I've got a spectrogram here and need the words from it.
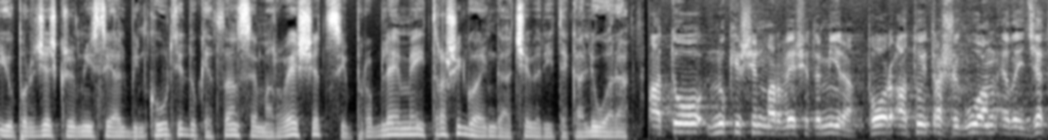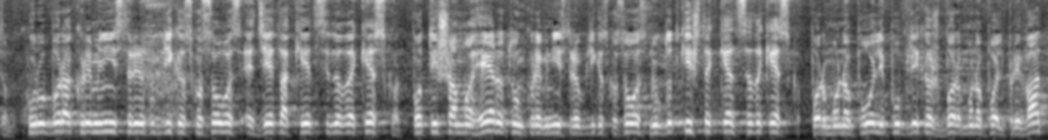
iu përgjigj kryeministri Albin Kurti duke thënë se marrëveshjet si probleme i trashëgojnë nga qeveritë e kaluara. Ato nuk ishin marrëveshje të mira, por ato i trashëguam edhe i gjetëm. Kur u bëra kryeministër i Republikës së Kosovës e gjeta KEDS-in edhe KESKO-n. Po të isha më herët unë kryeministër i Republikës së Kosovës nuk do të kishte KEDS edhe KESKO, por monopoli publik është bërë monopol privat,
